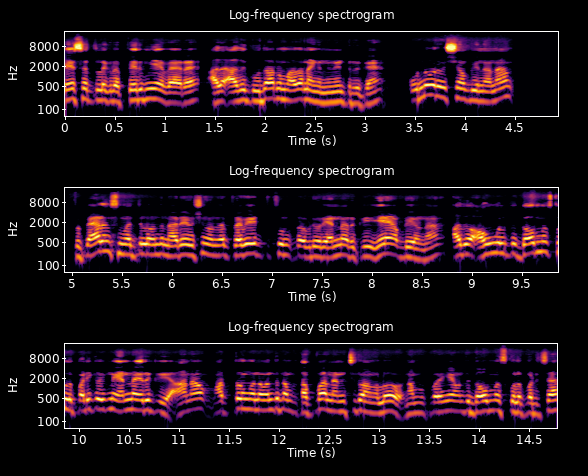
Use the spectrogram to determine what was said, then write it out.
பேசுறதுல இருக்கிற பெருமையே வேற. அது அதுக்கு உதாரணமாக தான் நான் இங்கே நின்றுட்டு இருக்கேன். இன்னொரு விஷயம் அப்படின்னா இப்போ பேரண்ட்ஸ் மத்தியில் வந்து நிறைய விஷயம் வந்து ப்ரைவேட் ஸ்கூல் அப்படி ஒரு எண்ணம் இருக்குது ஏன் அப்படின்னா அது அவங்களுக்கு கவர்மெண்ட் ஸ்கூலில் படிக்க வைக்கணும் எண்ணம் இருக்குது ஆனால் மற்றவங்க வந்து நம்ம தப்பாக நினச்சிடுவாங்களோ? நம்ம பையன் வந்து கவர்மெண்ட் ஸ்கூலில் படித்தா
